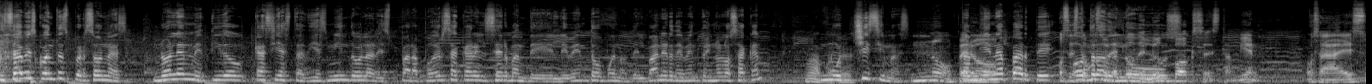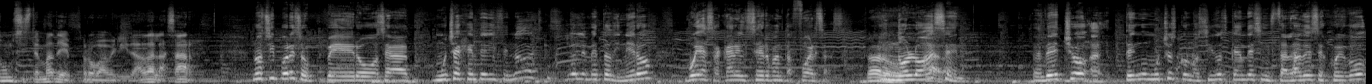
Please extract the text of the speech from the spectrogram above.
¿Y sabes cuántas personas no le han metido casi hasta 10 mil dólares para poder sacar el servant del evento, bueno, del banner de evento y no lo sacan? No, pues, Muchísimas. No, pero... También aparte, O sea, estamos otro de hablando los... de loot boxes también. O sea, es un sistema de probabilidad al azar. No, sí, por eso, pero, o sea, mucha gente dice, no, es que si yo le meto dinero, voy a sacar el servant a fuerzas. Claro, y no lo claro. hacen. De hecho, ah, tengo muchos conocidos que han desinstalado ese juego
